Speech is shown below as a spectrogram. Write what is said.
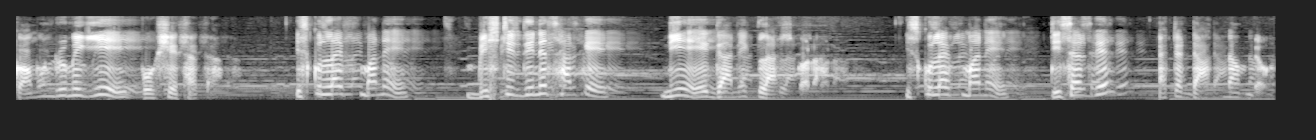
কমন রুমে গিয়ে বসে থাকা। স্কুল লাইফ মানে বৃষ্টির দিনে স্যারকে নিয়ে গানে ক্লাস করা। স্কুল লাইফ মানে টিচারদের একটা ডাক নাম দেওয়া।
